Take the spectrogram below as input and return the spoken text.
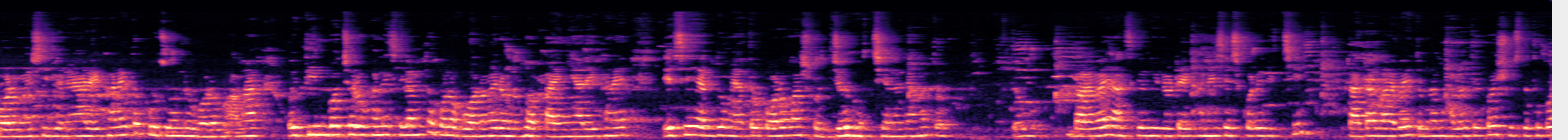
গরমের সিজনে আর এখানে তো প্রচণ্ড গরম। আমরা ওই তিন বছর ওখানে ছিলাম তো, কোনো গরমের অনুভব পাইনি। আর এখানে এসে একদম এত গরম আর সহ্য হচ্ছে না, জানো তো। তো বাই বাই আজকের ভিডিওটা এখানে শেষ করে দিচ্ছি। টাটা বাই বাই তোমরা ভালো থেকো, সুস্থ থেকো,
